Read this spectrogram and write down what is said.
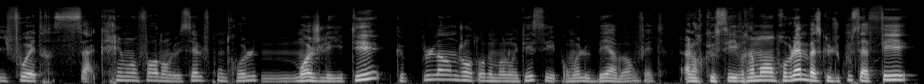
il faut être sacrément fort dans le self-control. Moi, je l'ai été, que plein de gens autour de moi l'ont été, c'est pour moi le B à bas en fait. Alors que c'est vraiment un problème parce que du coup, ça fait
